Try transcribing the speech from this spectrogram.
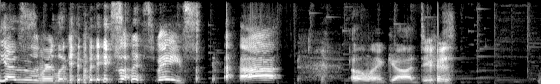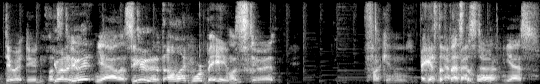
yeah, this is a weird looking face on his face. oh my god, dude. Do it, dude. Let's You wanna do it? Yeah, let's do it. let's unlock more babes. Let's do it. Fucking. I guess the festival. Festa. Yes.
